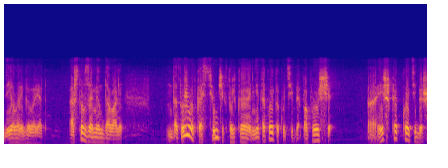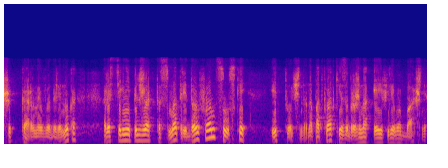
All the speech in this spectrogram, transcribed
Делали, говорят. А что взамен давали? Да тоже вот костюмчик, только не такой, как у тебя, попроще. А ишь, какой тебе шикарный выдали. Ну-ка, расстегни пиджак-то, смотри, да он французский. И точно, на подкладке изображена Эйфелева башня.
